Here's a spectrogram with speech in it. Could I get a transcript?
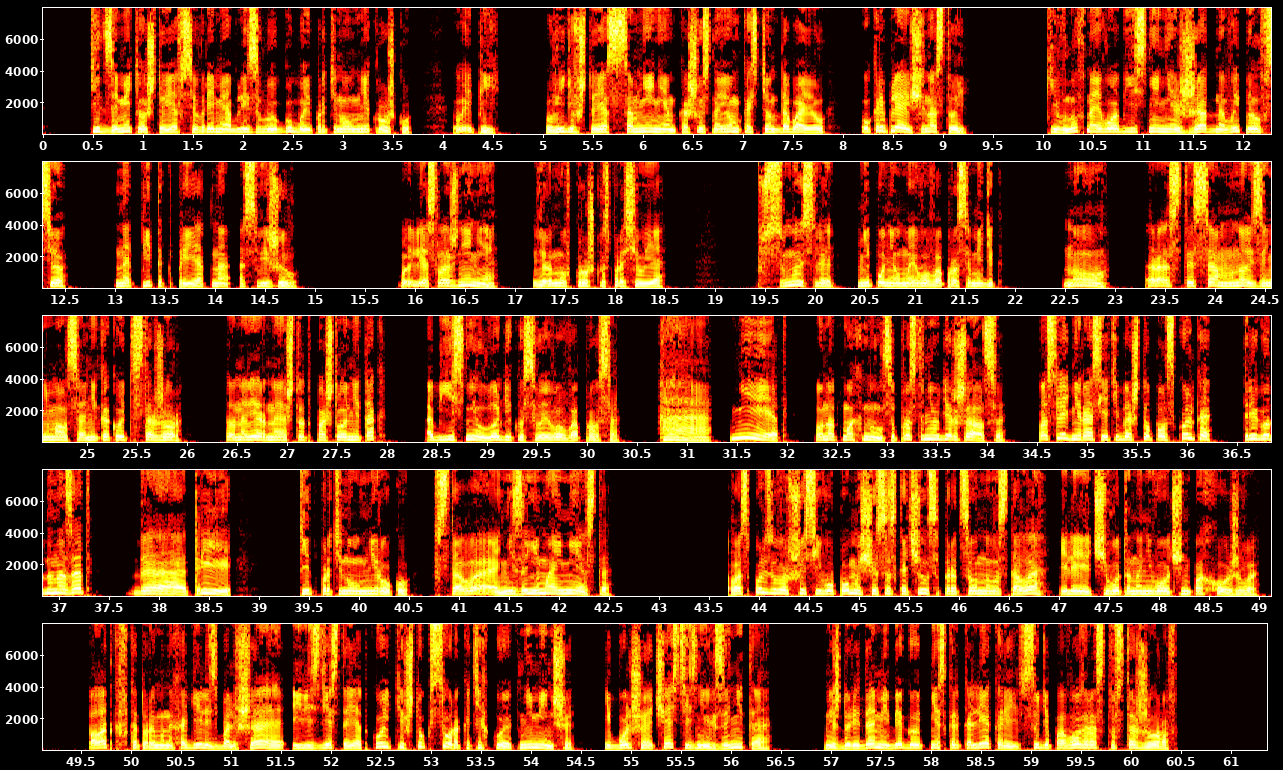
Кит заметил, что я все время облизываю губы и протянул мне кружку. «Выпей». Увидев, что я с сомнением кашусь на емкость, он добавил «Укрепляющий настой». Кивнув на его объяснение, жадно выпил все. Напиток приятно освежил. «Были осложнения?» — вернув кружку, спросил я. «В смысле?» — не понял моего вопроса медик. «Ну, раз ты сам мной занимался, а не какой-то стажер, то, наверное, что-то пошло не так?» — объяснил логику своего вопроса. «А, нет!» — он отмахнулся, просто не удержался. «Последний раз я тебя штопал сколько? Три года назад?» «Да, три!» Кит протянул мне руку. «Вставай, не занимай место!» Воспользовавшись его помощью, соскочил с операционного стола или чего-то на него очень похожего. Палатка, в которой мы находились, большая, и везде стоят койки, штук сорок этих коек, не меньше, и большая часть из них занята. Между рядами бегают несколько лекарей, судя по возрасту стажеров.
